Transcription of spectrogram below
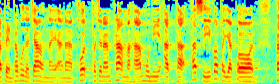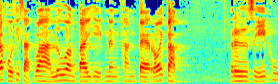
ะเป็นพระพุทธเจ้าในอนาคต เพราะฉะนั้นพระมหามุนีอัฏฐทัศสีก็พยากรณ์ พระโพธิสัตว์ว่าล่วงไปอีกหนึ่งพันแปดร้อยกับฤาษีผู้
